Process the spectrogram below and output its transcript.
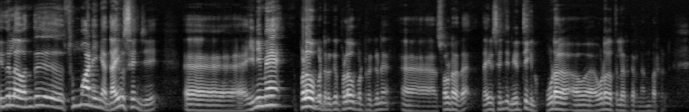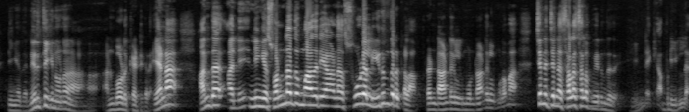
இதில் வந்து சும்மா நீங்கள் தயவு செஞ்சு இனிமே பிளவுபட்டிருக்கு பிளவுபட்டிருக்குன்னு சொல்கிறத தயவு செஞ்சு நிறுத்திக்கணும். ஊடக ஊடகத்தில் இருக்கிற நண்பர்கள். நீங்கள் அதை நிறுத்திக்கணும்னு அன்போடு கேட்டுக்கிறேன். ஏன்னா அந்த நீங்கள் சொன்னது மாதிரியான சூழல் இருந்திருக்கலாம். ரெண்டு ஆண்டுகளுக்கு மூன்று ஆண்டுகள் மூலமாக சின்ன சின்ன சலசலப்பு இருந்தது. இன்றைக்கி அப்படி இல்லை.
